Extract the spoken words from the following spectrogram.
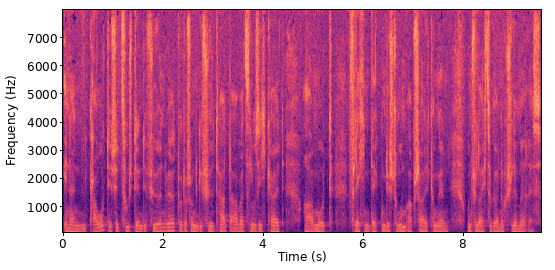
in ein chaotische Zustände führen wird oder schon geführt hat. Arbeitslosigkeit, Armut, flächendeckende Stromabschaltungen und vielleicht sogar noch Schlimmeres.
